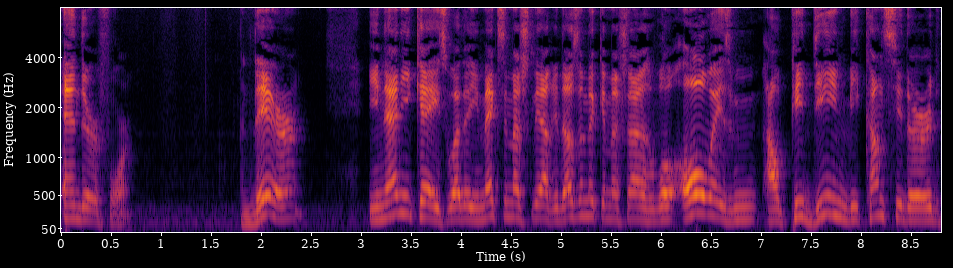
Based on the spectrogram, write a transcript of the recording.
And therefore, there, in any case, whether he makes a mashliach, he doesn't make a mashliach, will always al pidin be considered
